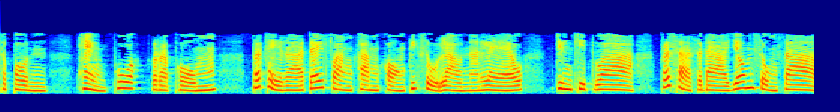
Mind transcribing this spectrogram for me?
ศพล แห่งพวกกระผม พระเถระได้ฟังคำของภิกษุเหล่านั้นแล้ว จึงคิดว่าพระศาสดาย่อมทรงทราบ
